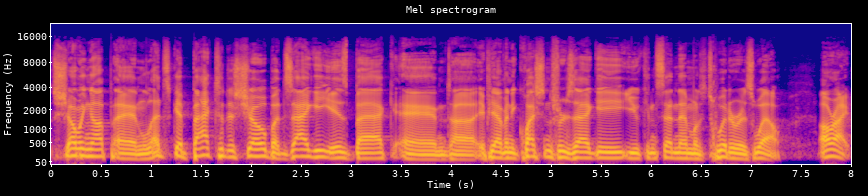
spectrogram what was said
showing up, and let's get back to the show. But Zaggy is back, and uh, if you have any questions for Zaggy, you can send them on Twitter as well. All right.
